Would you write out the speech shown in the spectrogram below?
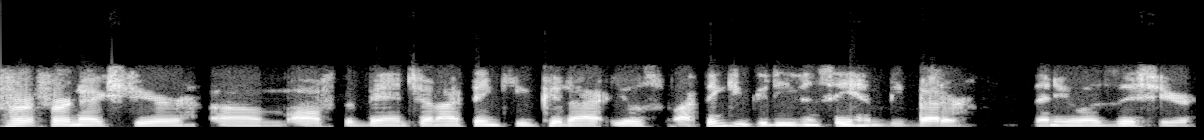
for for next year um, off the bench. And I think you could you'll, I think you could even see him be better than he was this year,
